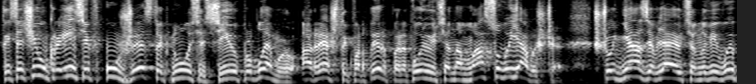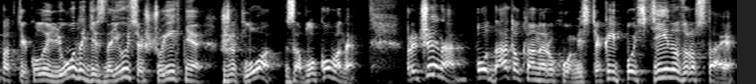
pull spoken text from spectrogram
Тисячі українців уже стикнулися з цією проблемою. Арешти квартир перетворюються на масове явище. Щодня з'являються нові випадки, коли люди дізнаються, що їхнє житло заблоковане. Причина податок на нерухомість, який постійно зростає.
